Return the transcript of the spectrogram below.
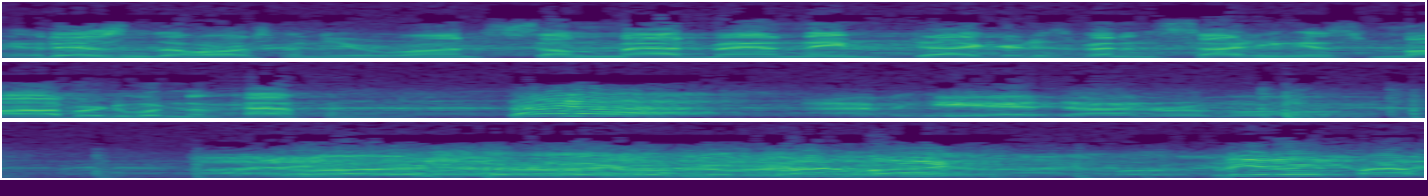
It isn't the horseman you want. Some madman named Daggett has been inciting this mob, or it wouldn't have happened. Daggett! I'm here, Don Ramon. Stand back. Clear a path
